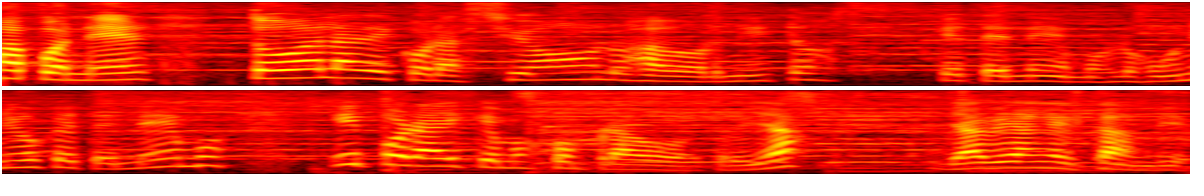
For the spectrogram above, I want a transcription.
A poner toda la decoración, los adornitos que tenemos, los únicos que tenemos y por ahí que hemos comprado otro, ¿ya? Ya vean el cambio.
